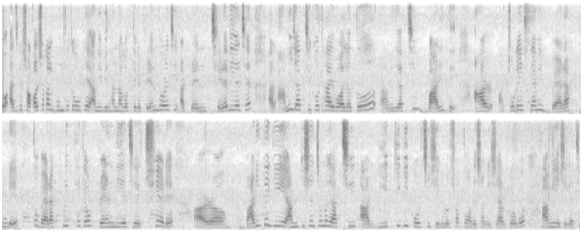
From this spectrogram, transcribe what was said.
তো আজকে সকাল সকাল ঘুম থেকে উঠে আমি বিধাননগর থেকে ট্রেন ধরেছি আর ট্রেন ছেড়ে দিয়েছে। আর আমি যাচ্ছি কোথায় বলো তো? আমি যাচ্ছি বাড়িতে। আর চলে এসেছি আমি ব্যারাকপুরে। তো ব্যারাকপুর থেকেও ট্রেন দিয়েছে ছেড়ে। আর বাড়িতে গিয়ে আমি কিসের জন্য যাচ্ছি? আর গিয়ে কী কী করছি? সেগুলো সব তোমাদের সঙ্গে শেয়ার করব। আমি এসে গেছি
